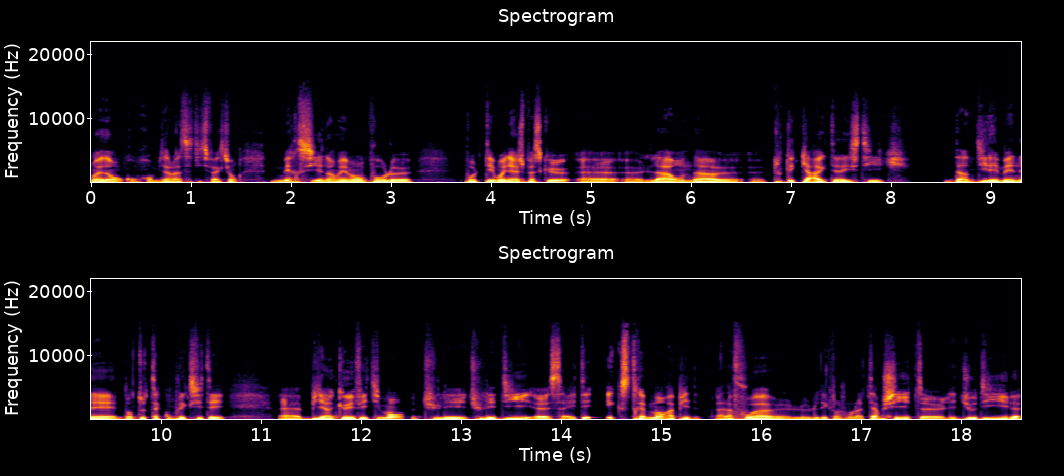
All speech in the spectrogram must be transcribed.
Ouais, non, on comprend bien la satisfaction. Merci énormément pour le, pour le témoignage parce que euh, euh là, on a euh, toutes les caractéristiques d'un M&A dans toute sa complexité. Euh, bien que effectivement, tu l'es, tu l'es dit, ça a été extrêmement rapide. À la fois le, le, déclenchement de la term sheet, les due deals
